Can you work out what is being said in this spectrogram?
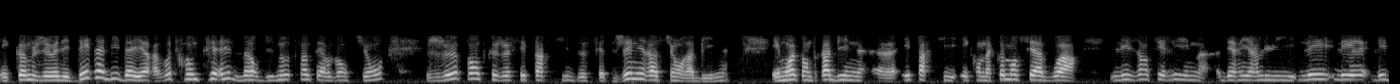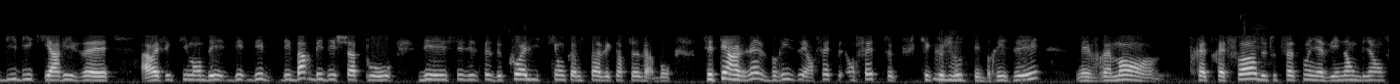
Et comme je l'ai déjà dit d'ailleurs à votre antenne lors d'une autre intervention, je pense que je fais partie de cette génération Rabin. Et moi, quand Rabin euh, est parti et qu'on a commencé à voir les intérims derrière lui, les, les, les bibis qui arrivaient, alors effectivement des, des, des, barbes et des chapeaux, des, ces espèces de coalitions comme ça avec Ortega. Bon, c'était un rêve brisé. En fait, en fait, quelque mhm. chose s'est brisé, mais vraiment très très fort. De toute façon, il y avait une ambiance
